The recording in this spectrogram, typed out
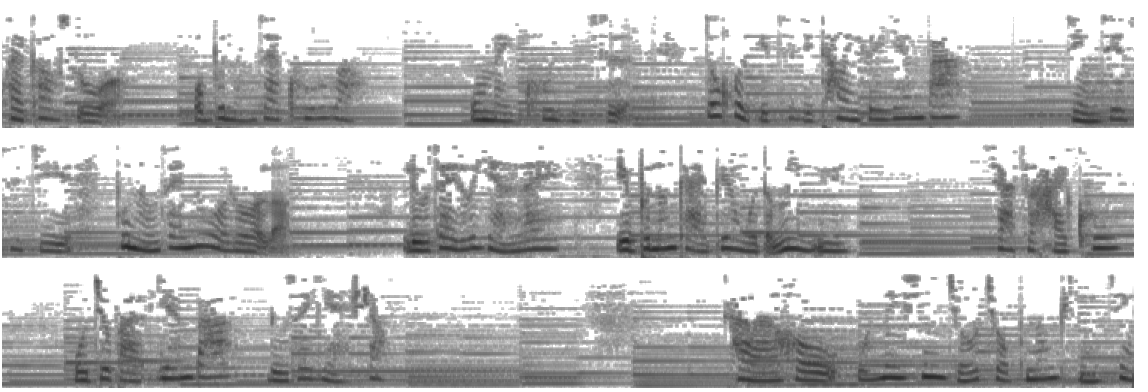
快告诉我，我不能再哭了。”我每哭一次，都会给自己烫一个烟疤，警戒自己不能再懦弱了。流再多眼泪，也不能改变我的命运。下次还哭，我就把烟疤留在眼上。看完后，我内心久久不能平静，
